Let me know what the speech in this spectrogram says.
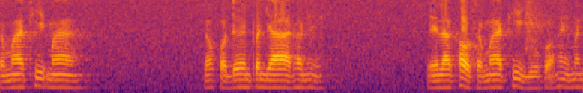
สมาธิมาเราก็เดินปัญญาเท่านี้ เวลาเข้าสมาธิอยู่ก็ให้มัน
